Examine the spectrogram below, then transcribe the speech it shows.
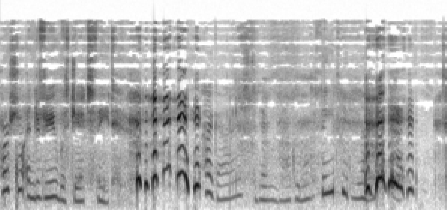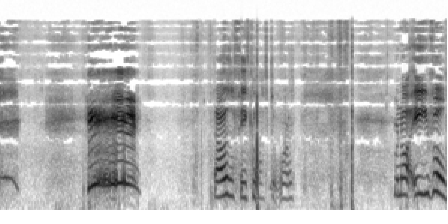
Personal interview with Jake's feed. Hi guys, today we're back with another feed video. That was a fake laugh, don't worry. We're not evil.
